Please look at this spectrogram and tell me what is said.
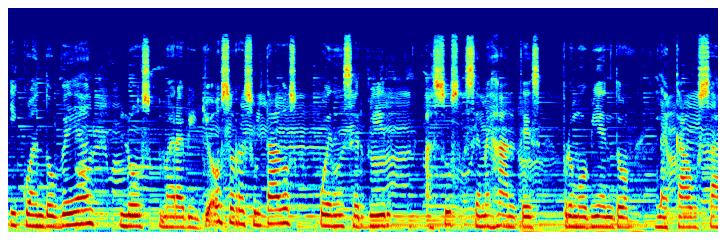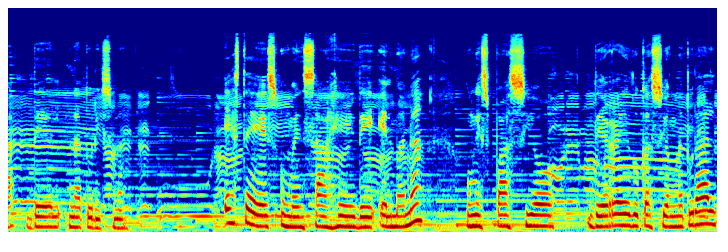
y cuando vean los maravillosos resultados pueden servir a sus semejantes promoviendo la causa del naturismo. Este es un mensaje de El Maná, un espacio de reeducación natural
